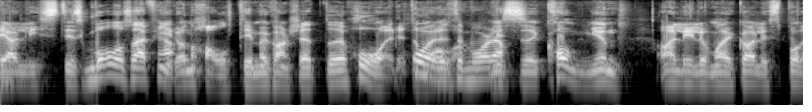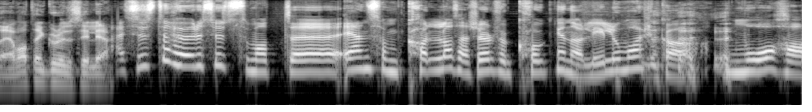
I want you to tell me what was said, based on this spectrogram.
realistisk mål. Og så er fire og en halv time kanskje et eh, hårete mål. Hårete da. mål, ja. Hvis eh, kongen av Lillomarka har lyst på det. Hva tenker du, Silje? Jeg syns det høres ut som at uh, en som kaller seg sjøl for kongen av Lillomarka, må ha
